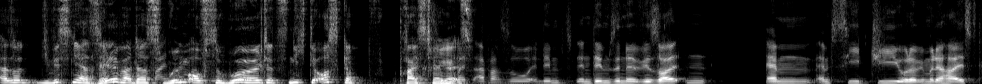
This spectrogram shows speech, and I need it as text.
Also, die wissen ja selber, dass Whim of the World jetzt nicht der Oscar-Preisträger ist. einfach so in dem, in dem Sinne, wir sollten M MCG oder wie man der heißt,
